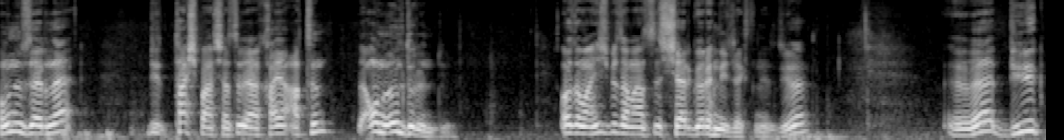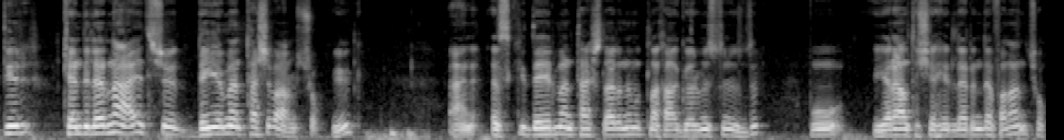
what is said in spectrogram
Onun üzerine bir taş parçası veya kaya atın ve onu öldürün diyor. O zaman hiçbir zaman siz şer göremeyeceksiniz diyor. Ve büyük bir kendilerine ait şu değirmen taşı varmış çok büyük. Yani eski değirmen taşlarını mutlaka görmüşsünüzdür. Bu yeraltı şehirlerinde falan çok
